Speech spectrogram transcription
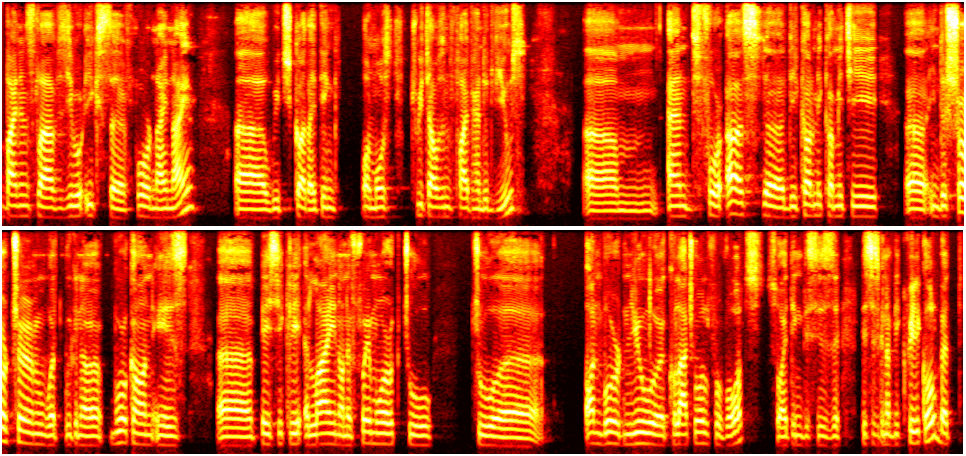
Binance Lab 0x499, uh, which got, I think, almost 3,500 views. Um, and for us, the Economic Committee, uh, in the short term, what we're going to work on is uh, basically align on a framework to to uh, onboard new uh, collateral for vaults. So I think this is this is going to be critical. But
